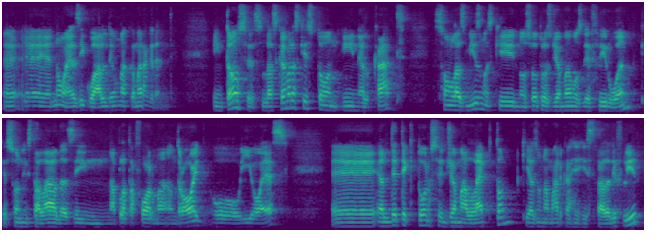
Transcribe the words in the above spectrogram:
eh, eh, no es igual de una cámara grande. Entonces, las cámaras que están en el CAT son las mismas que nosotros llamamos de FLIR One, que son instaladas en la plataforma Android o iOS. Eh, el detector se llama Lepton, que es una marca registrada de FLIR,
